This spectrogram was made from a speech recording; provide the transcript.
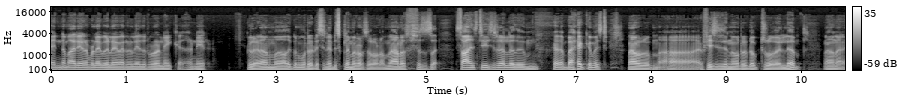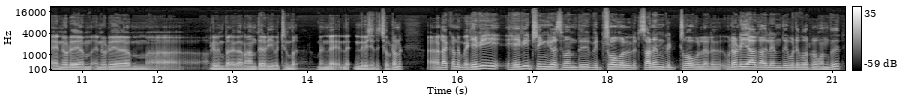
என்ன மாதிரியான விளைவுகளை அவர்கள் எதிர்கொள்ள நேக்க நேரிடும்? இல்லை நம்ம அதுக்கு ஒரு சின்ன டிஸ்க்ளைமர் சொல்லணும். நான் சயின்ஸ் டீச்சர் அல்லது பயோகெமிஸ்ட் நான் ஒரு ஃபிசிஷியன் ஒரு டாக்டரோ இல்லை. நான் என்னுடைய என்னுடைய அறிவின் பிரகாரம் நான் தேடி பிரகாரம் இந்த இந்த- விஷயத்தை சொல்கிறேன் டக்குனு ஹெவி ஹெவி ட்ரிங்கர்ஸ் வந்து விட்ரோவல் சடன் விட்ரோவல் உடனடியாக அதிலிருந்து விடுபடுற வந்து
